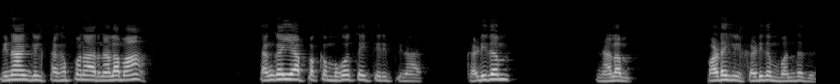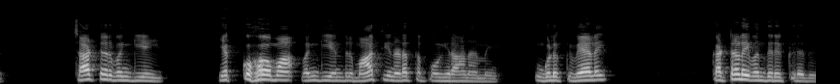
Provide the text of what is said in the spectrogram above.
பினாங்கில் தகப்பனார் நலமா? தங்கையா பக்கம் முகத்தை திருப்பினார். கடிதம்? நலம். படகில் கடிதம் வந்தது. சார்ட்டர் வங்கியை எக்கொஹோமா வங்கி என்று மாற்றி நடத்தப் போகிறானாமே. உங்களுக்கு வேலை? கட்டளை வந்திருக்கிறது.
